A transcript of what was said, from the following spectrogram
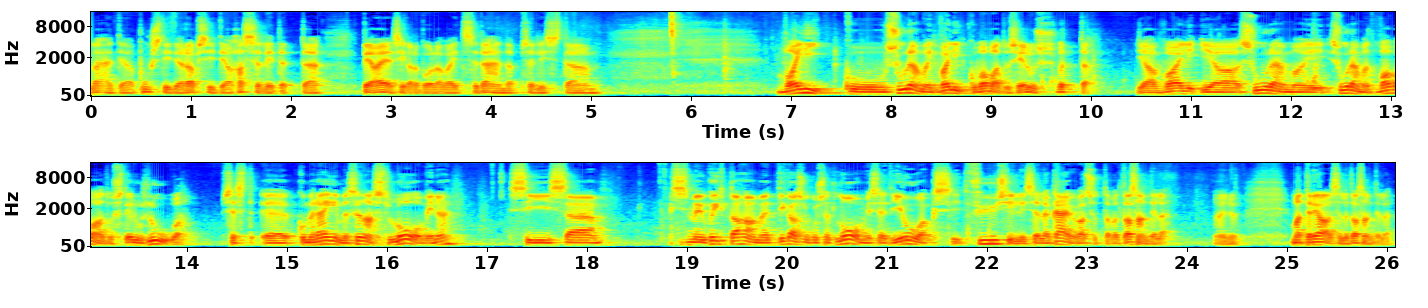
lähed ja boost'id ja rapsid ja hustle'id, et pea ees igale poole, vaid see tähendab sellist valiku, suuremaid valikuvabadusi elus võtta ja vali- ja suuremaid, suuremat vabadust elus luua. sest kui me räägime sõnast loomine, siis äh, siis me ju kõik tahame, et igasugused loomised jõuaksid füüsilisele käegakatsutavale tasandile, on ju, materiaalsele tasandile.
